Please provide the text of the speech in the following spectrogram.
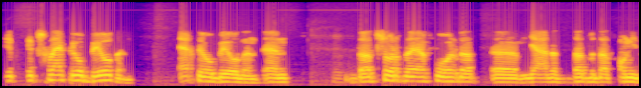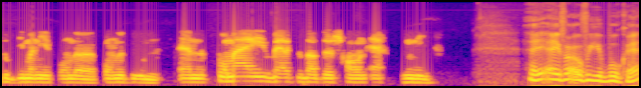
ik, ik schrijf heel beeldend. Echt heel beeldend. En dat zorgde ervoor dat, eh, ja, dat, dat we dat gewoon niet op die manier konden, konden doen. En voor mij werkte dat dus gewoon echt niet. hey, even over je boek, hè?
